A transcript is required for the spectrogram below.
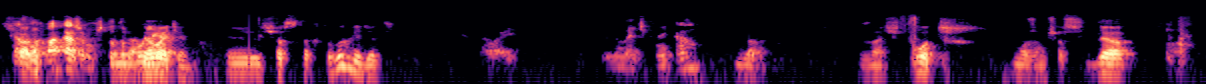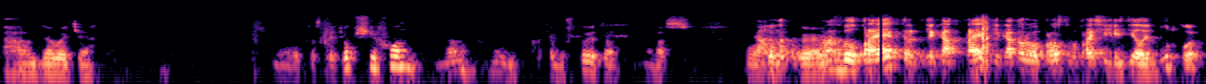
Сейчас как? мы покажем что-то да, более. Давайте. Сейчас так это выглядит. Давай. Терминальчик на экран. Да. Значит, вот можем сейчас для а, давайте ну, так сказать общий фон, да, ну, хотя бы что это у нас да, у, нас, у нас был проектор, для, проект, для которого просто попросили сделать будку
